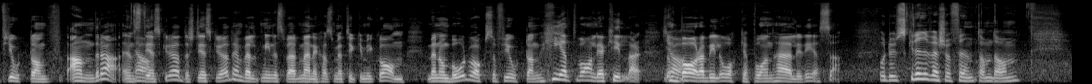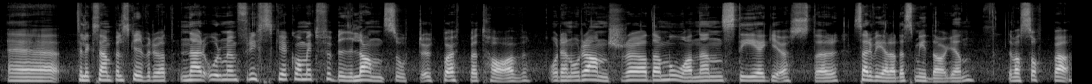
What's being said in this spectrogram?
14 andra än Sten Skröder. Sten Skröder är en väldigt minnesvärd människa som jag tycker mycket om. Men ombord var också 14 helt vanliga killar som ja. bara vill åka på en härlig resa. Och du skriver så fint om dem. Eh, till exempel skriver du att när ormen Friske kommit förbi Landsort ut på öppet hav och den orangeröda månen steg i öster serverades middagen. Det var soppa.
